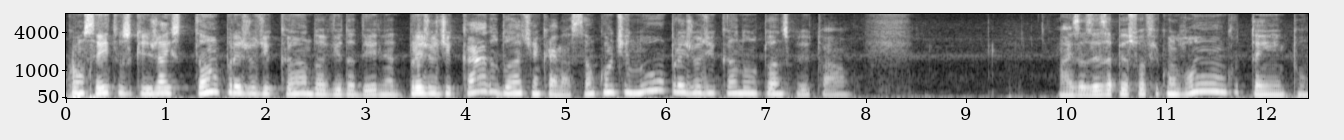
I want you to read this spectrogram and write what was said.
conceitos que já estão prejudicando a vida dele, né? prejudicado durante a encarnação, continuam prejudicando no plano espiritual. Mas às vezes a pessoa fica um longo tempo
